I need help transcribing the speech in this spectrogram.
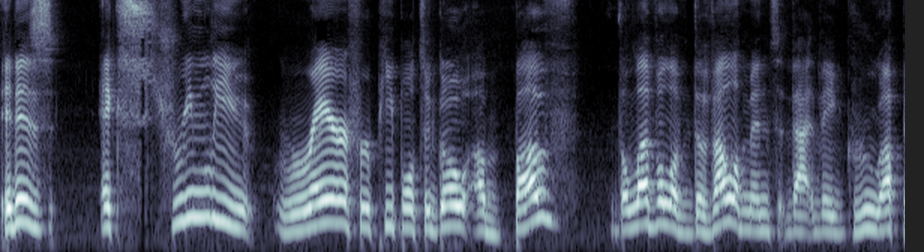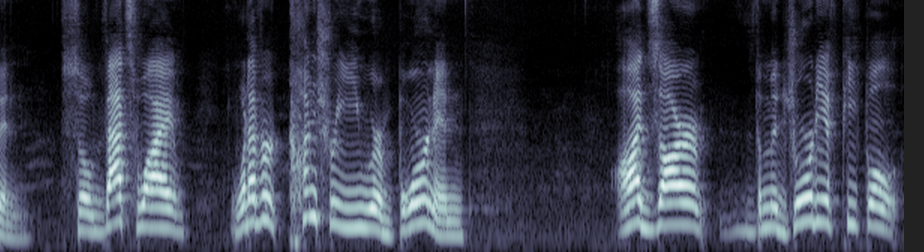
It is extremely rare for people to go above the level of development that they grew up in. So that's why, whatever country you were born in, odds are the majority of people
